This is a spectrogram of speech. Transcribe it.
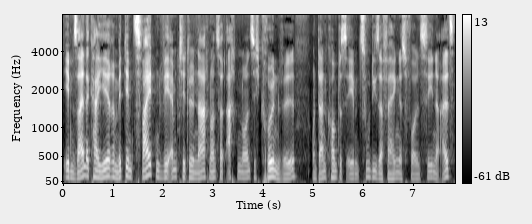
eben seine Karriere mit dem zweiten WM-Titel nach 1998 krönen will. Und dann kommt es eben zu dieser verhängnisvollen Szene, als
